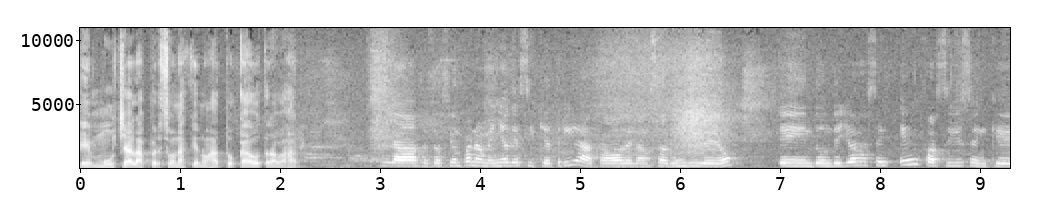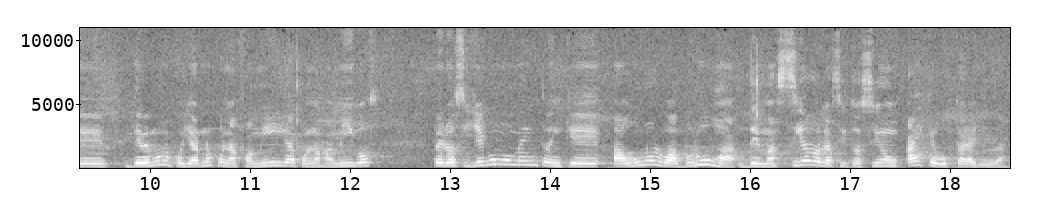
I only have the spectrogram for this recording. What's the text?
en muchas de las personas que nos ha tocado trabajar. La Asociación Panameña de Psiquiatría acaba de lanzar un video en donde ellos hacen énfasis en que debemos apoyarnos con la familia, con los amigos, pero si llega un momento en que a uno lo abruma demasiado la situación, hay que buscar ayuda.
